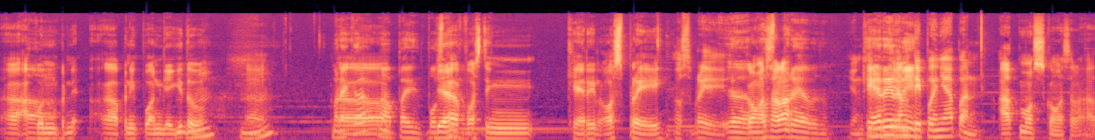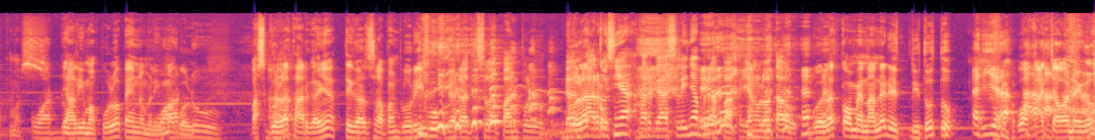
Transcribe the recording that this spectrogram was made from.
uh, akun peni- uh, penipuan kayak gitu. Hmm. Mereka Eh, ngapain posting? Dia posting carrier Osprey. Spray. Ya, kalau nggak salah, Osprey apa tuh? Yang, Carrier yang nih. tipenya apa? Atmos kalau nggak salah Atmos. Waduh. Yang 50 apa yang 65 gue Waduh. Pas gue liat harganya 380 ribu. 380. Dan harusnya harga aslinya berapa yang lo tahu? gue liat komenannya di- ditutup. Iya. Wah kacau nih gue.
